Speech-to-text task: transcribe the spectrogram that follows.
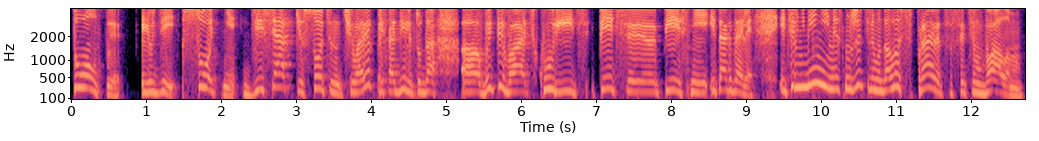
толпы людей, сотни, десятки сотен человек приходили туда э, выпивать, курить, петь э, песни и так далее. И тем не менее местным жителям удалось справиться с этим валом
